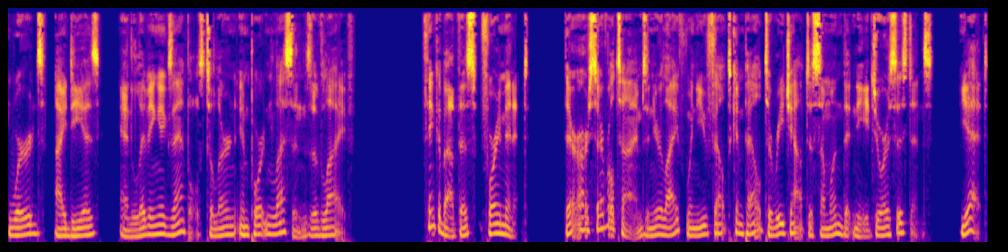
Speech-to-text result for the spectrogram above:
words, ideas, and living examples to learn important lessons of life. Think about this for a minute. There are several times in your life when you felt compelled to reach out to someone that needs your assistance. Yet,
